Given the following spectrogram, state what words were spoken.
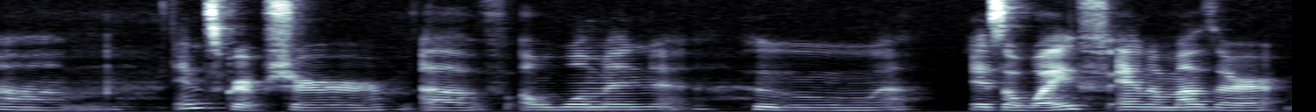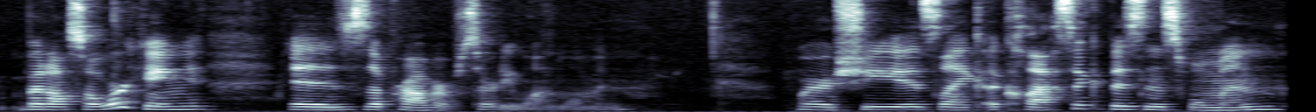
um, in scripture of a woman who is a wife and a mother, but also working, is the Proverbs 31 woman, where she is like a classic businesswoman.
